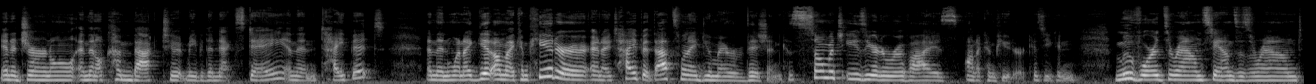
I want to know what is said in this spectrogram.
in a journal, and then I'll come back to it maybe the next day and then type it. And then when I get on my computer and I type it, that's when I do my revision because it's so much easier to revise on a computer because you can move words around, stanzas around,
